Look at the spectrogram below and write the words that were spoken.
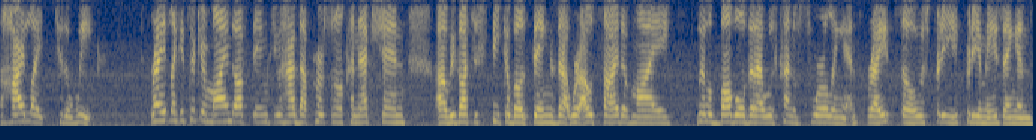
highlight to the week right? Like it took your mind off things. You had that personal connection. Uh, we got to speak about things that were outside of my little bubble that I was kind of swirling in, right? So it was pretty, pretty amazing. And,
